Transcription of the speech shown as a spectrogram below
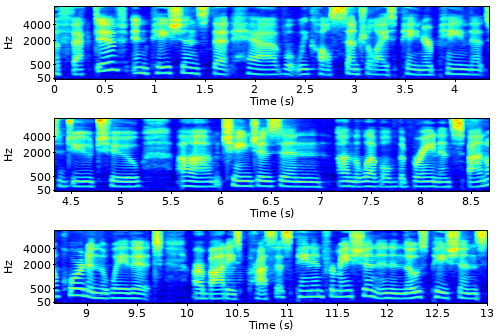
effective in patients that have what we call centralized pain or pain that's due to um, changes in on the level of the brain and spinal cord and the way that our bodies process pain information. And in those patients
